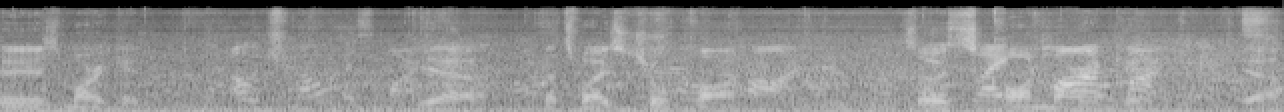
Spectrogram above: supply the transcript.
is market. oh, Cho is market. Yeah, that's why it's Cho Kon. Con. So it's Like Kon Kon market. market. Yeah.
